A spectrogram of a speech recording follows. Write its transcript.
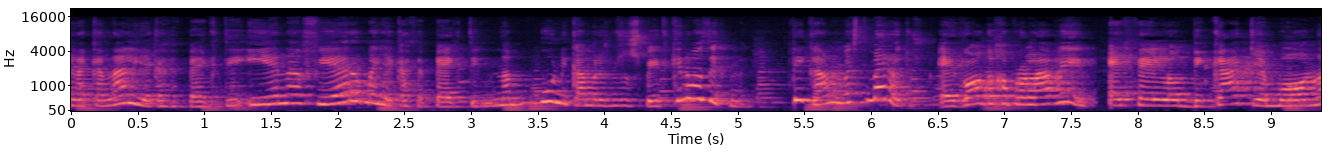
ένα κανάλι για κάθε παίκτη ή ένα αφιέρωμα για κάθε παίκτη. Να μπουν οι κάμερες μέσα στο σπίτι και να μας δείχνουν τι κάνουν μέσα στη μέρα τους; Εγώ αν το είχα προλάβει, εθελοντικά και μόνο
